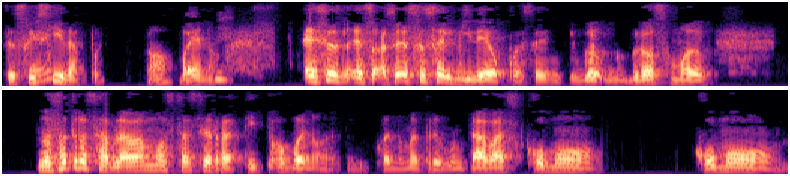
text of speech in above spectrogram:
Se suicida, pues, ¿no? Bueno, ese es, eso, ese es el video, pues, en grosso modo. Nosotros hablábamos hace ratito, bueno, cuando me preguntabas cómo, cómo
